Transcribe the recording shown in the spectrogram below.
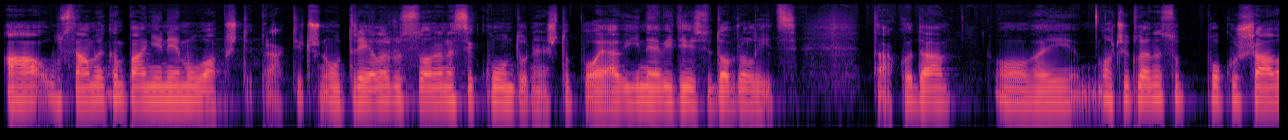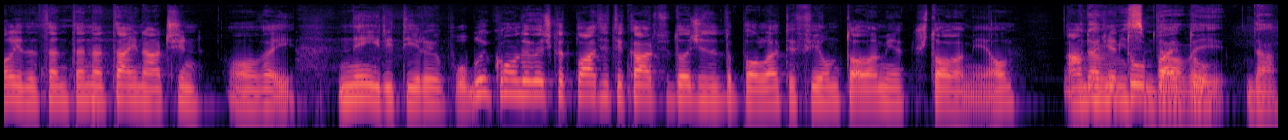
a u samoj kampanji nema uopšte praktično. U traileru se ona na sekundu nešto pojavi i ne vidi se dobro lice. Tako da, ovaj, očigledno su pokušavali da ta, na taj način ovaj, ne iritiraju publiku, onda već kad platite kartu dođete da pogledate film, to vam je, što vam je, jel? Amber da, je tu, pa da, je ovaj, tu. Da.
